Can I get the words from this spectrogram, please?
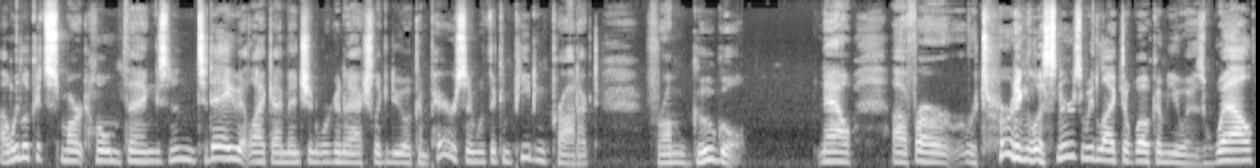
uh, we look at smart home things. And today, like I mentioned, we're going to actually do a comparison with the competing product from Google. Now, uh, for our returning listeners, we'd like to welcome you as well.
